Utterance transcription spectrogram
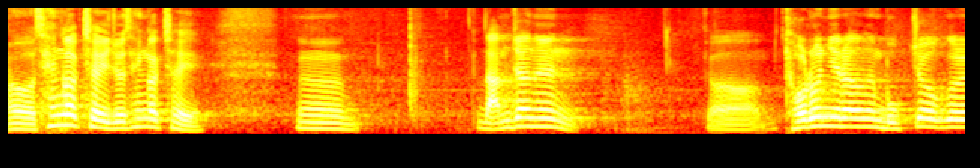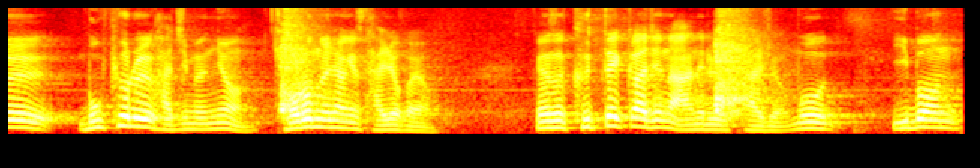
어, 생각 차이죠, 생각 차이. 어, 남자는 어, 결혼이라는 목적을 목표를 가지면요 결혼을 향해서 달려가요. 그래서 그때까지는 아내를 가야죠. 뭐 이번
